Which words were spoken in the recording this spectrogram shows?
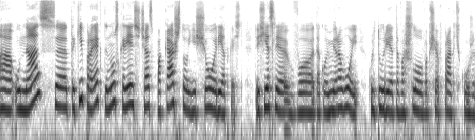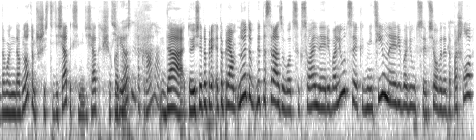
А у нас э, такие проекты, ну, скорее сейчас пока что еще редкость. То есть если в такой мировой культуре это вошло вообще в практику уже довольно давно, там с 60-х, 70-х еще Серьезно, так рано? Да, то есть это, это прям, ну это, это сразу вот сексуальная революция, когнитивная революция, все вот это пошло,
